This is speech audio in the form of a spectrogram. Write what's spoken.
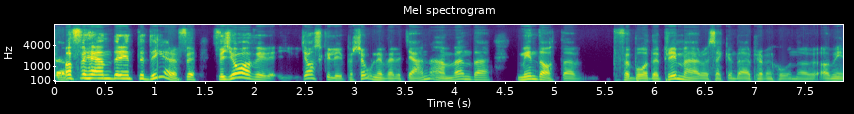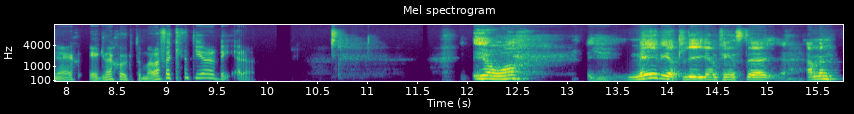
Varför händer inte det? För, för jag, vill, jag skulle ju personligen väldigt gärna använda min data för både primär och sekundär prevention av, av mina egna sjukdomar. Varför kan jag inte göra det? Då? Ja, mig vetligen finns det, ja men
